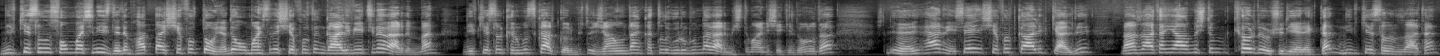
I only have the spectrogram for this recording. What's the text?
Newcastle'ın son maçını izledim. Hatta Sheffield'da oynadı. O maçta da Sheffield'ın galibiyetine verdim ben. Newcastle kırmızı kart görmüştü. Canlı'dan katılı grubunda vermiştim aynı şekilde onu da. Ee, her neyse Sheffield galip geldi. Ben zaten yazmıştım kör dövüşü diyerekten. Newcastle'ın zaten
